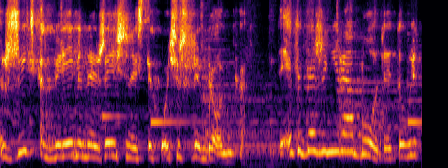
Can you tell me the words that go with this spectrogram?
жить как беременная женщина, если хочешь ребенка. Это даже не работа, это увлекательно.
